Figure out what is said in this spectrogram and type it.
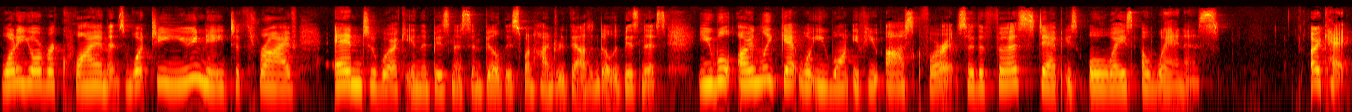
What are your requirements? What do you need to thrive and to work in the business and build this $100,000 business. You will only get what you want if you ask for it. So the first step is always awareness. Okay,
